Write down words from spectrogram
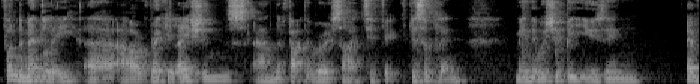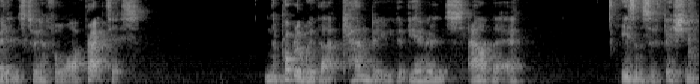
fundamentally, uh, our regulations and the fact that we're a scientific discipline mean that we should be using evidence to inform our practice. And the problem with that can be that the evidence out there isn't sufficient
